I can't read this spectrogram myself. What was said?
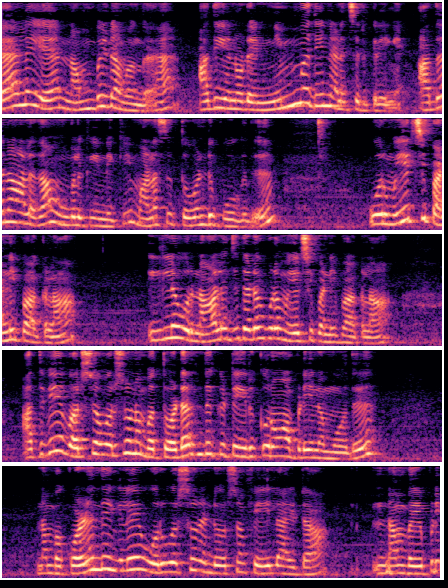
வேலையை நம்பினவங்க அது என்னோட நிம்மதின்னு நினச்சிருக்கிறீங்க. அதனால தான் உங்களுக்கு இன்னைக்கு மனசு துவண்டு போகுது. ஒரு முயற்சி பண்ணி பார்க்கலாம். இல்லை ஒரு நாலஞ்சு தடவை கூட முயற்சி பண்ணி பார்க்கலாம். அதுவே வருஷம் வருஷம் நம்ம தொடர்ந்துக்கிட்டு இருக்கிறோம் அப்படின்னும் போது நம்ம குழந்தைங்களே ஒரு வருஷம் ரெண்டு வருஷம் ஃபெயில் ஆகிட்டா நம்ம எப்படி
